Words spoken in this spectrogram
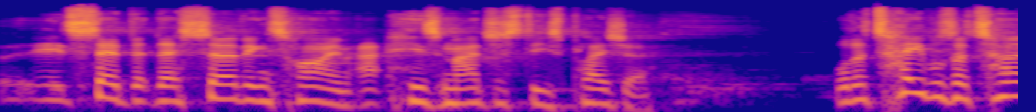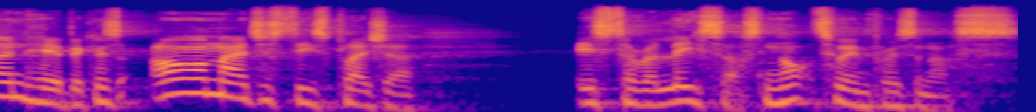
it's said that they're serving time at His Majesty's pleasure. Well, the tables are turned here because our Majesty's pleasure is to release us, not to imprison us.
